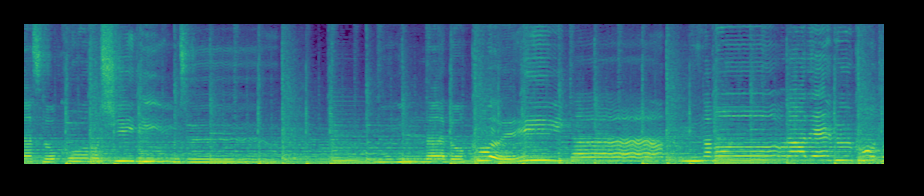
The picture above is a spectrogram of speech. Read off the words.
このシリーズみんなどこへいた。守られること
